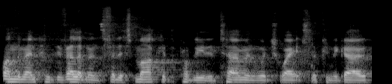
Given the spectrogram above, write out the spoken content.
fundamental developments for this market to probably determine which way it's looking to go.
